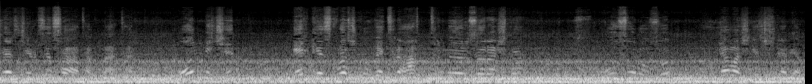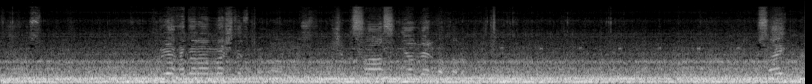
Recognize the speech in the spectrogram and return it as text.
sert çevirse sağa takla atar. Onun için merkez kaç kuvvetini arttırmıyoruz araçta. Uzun uzun yavaş geçişler yapıyoruz. Buraya kadar anlaştık mı? Anlaştık. Şimdi sağa sinyal ver bakalım. Müsait mi?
